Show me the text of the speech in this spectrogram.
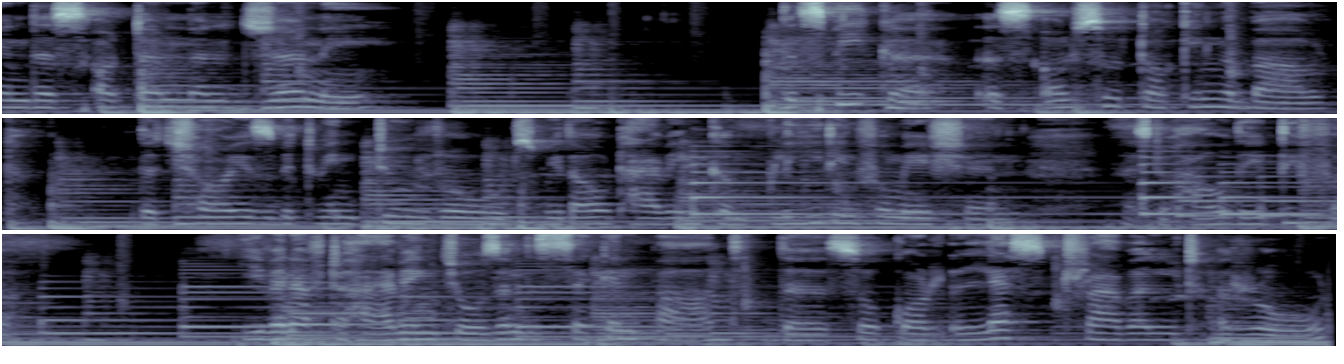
in this autumnal journey, the speaker is also talking about the choice between two roads without having complete information as to how they differ. Even after having chosen the second path, the so called less traveled road,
